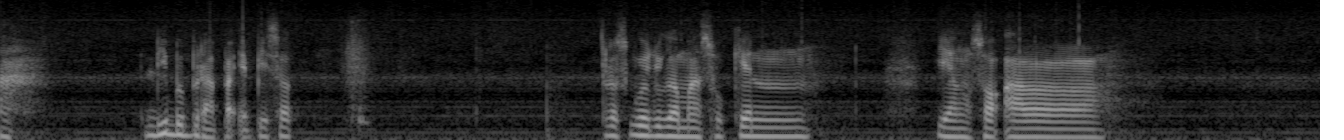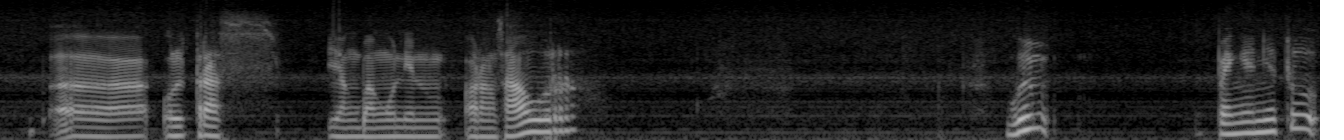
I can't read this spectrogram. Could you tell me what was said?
Ah di beberapa episode. Terus gue juga masukin yang soal uh, ultras yang bangunin orang sahur. Gue pengennya tuh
